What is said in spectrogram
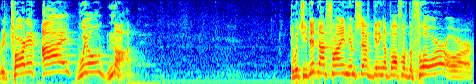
retorted, I will not. To which he did not find himself getting up off of the floor or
